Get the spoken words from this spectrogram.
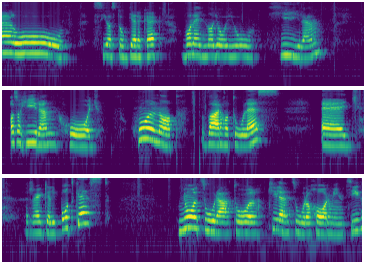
Hello! Sziasztok gyerekek! Van egy nagyon jó hírem. Az a hírem, hogy holnap várható lesz egy reggeli podcast, 8 órától 9 óra 30-ig.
